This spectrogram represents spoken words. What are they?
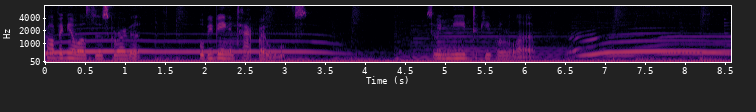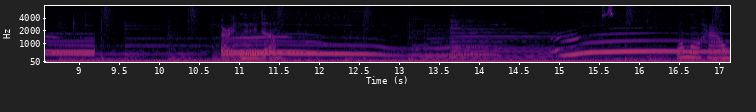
can't think of how else to describe it, we'll be being attacked by wolves. So we need to keep on alert. Alright, nearly done. Just one more howl.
